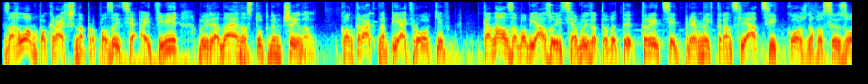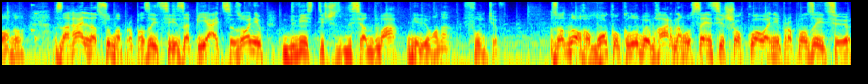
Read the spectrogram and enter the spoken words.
Загалом покращена пропозиція ITV виглядає наступним чином: контракт на 5 років. Канал зобов'язується виготовити 30 прямих трансляцій кожного сезону. Загальна сума пропозиції за 5 сезонів 262 мільйона фунтів. З одного боку, клуби в гарному сенсі шоковані пропозицією.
